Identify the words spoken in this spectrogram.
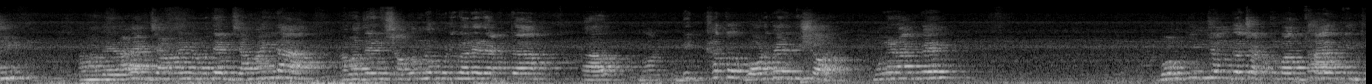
চ্যাটার্জি আমাদের আরেক জামাই, আমাদের জামাইরা আমাদের সামান্য পরিবারের একটা বিখ্যাত গর্বের বিষয়। মনে রাখবেন, বঙ্কিমচন্দ্র চট্টোপাধ্যায় কিন্তু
